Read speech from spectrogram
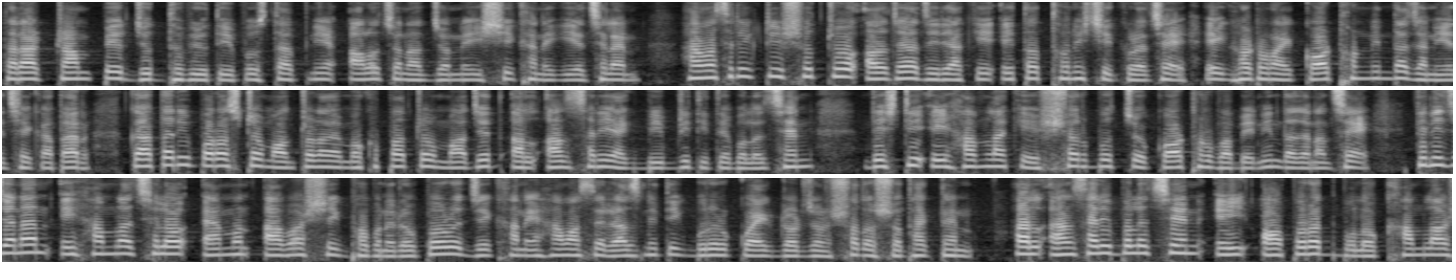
তারা ট্রাম্পের যুদ্ধবিরতি প্রস্তাব নিয়ে আলোচনার জন্য সেখানে গিয়েছিলেন। হামাসের একটি সূত্র আল জাজিরাকে এই তথ্য নিশ্চিত করেছে। এই ঘটনায় কঠোর নিন্দা জানিয়েছে কাতার। কাতারি পররাষ্ট্র মন্ত্রণালয়ের মুখপাত্র মাজেদ আল আনসারি এক বিবৃতিতে বলেছেন, দেশটি এই হামলাকে সর্বোচ্চ কঠোরভাবে নিন্দা জানাচ্ছে। তিনি জানান, এই হামলা ছিল এমন আবাসিক ভবনের ওপর যেখানে হামাসের রাজনৈতিক ব্যুরোর কয়েক ডজন সদস্য থাকতেন। আল আনসারি বলেছেন, এই অপরাধমূলক হামলার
